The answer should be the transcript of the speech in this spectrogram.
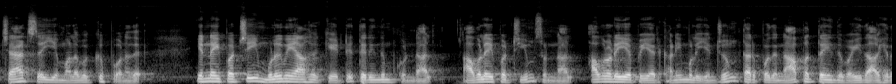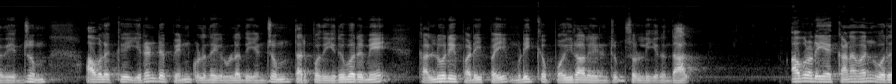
சேட் செய்யும் அளவுக்கு போனது. என்னை பற்றி முழுமையாக கேட்டு தெரிந்தும் கொண்டாள். அவளை பற்றியும் சொன்னாள். அவளுடைய பெயர் கனிமொழி என்றும் தற்போது நாற்பத்தைந்து வயது ஆகிறது என்றும் அவளுக்கு இரண்டு பெண் குழந்தைகள் உள்ளது என்றும் தற்போது இருவருமே கல்லூரி படிப்பை முடிக்கப் போகிறாள் என்றும் சொல்லியிருந்தாள். அவளுடைய கணவன் ஒரு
